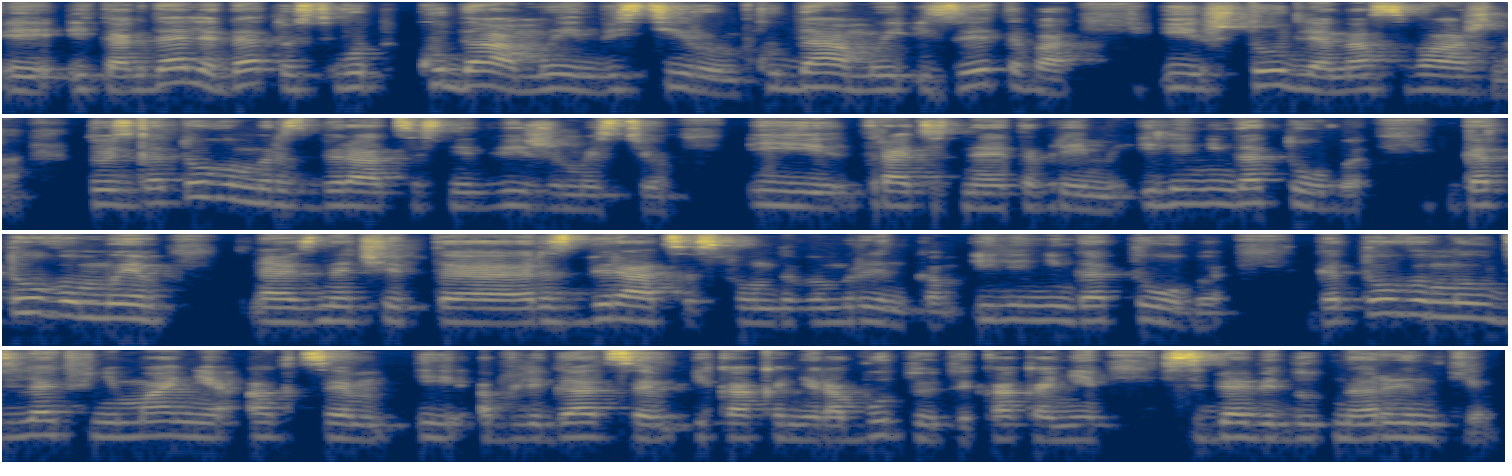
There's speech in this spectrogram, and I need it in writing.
и, и так далее, да, то есть вот куда мы инвестируем, куда мы из этого и что для нас важно. То есть готовы мы разбираться с недвижимостью и тратить на это время или не готовы? Готовы мы, э, значит, э, разбираться с фондовым рынком или не готовы? Готовы мы уделять внимание акциям и облигациям и как они работают и как они себя ведут на рынке?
